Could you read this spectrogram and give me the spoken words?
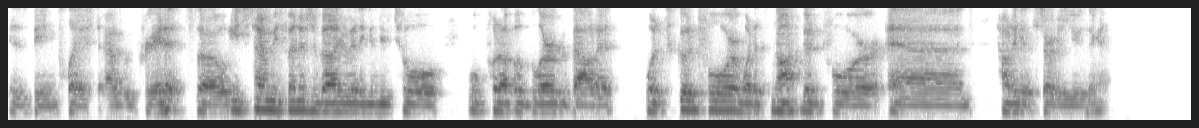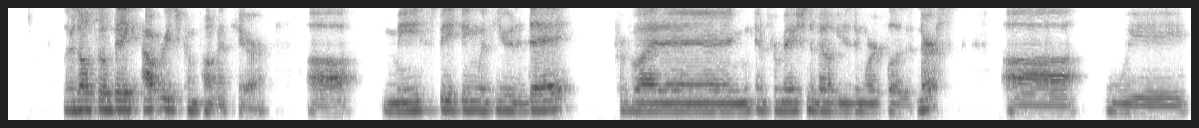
is being placed as we create it. So each time we finish evaluating a new tool, we'll put up a blurb about it, what it's good for, what it's not good for, and how to get started using it. There's also a big outreach component here. Uh, me speaking with you today, providing information about using workflows at NERSC. Uh, we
